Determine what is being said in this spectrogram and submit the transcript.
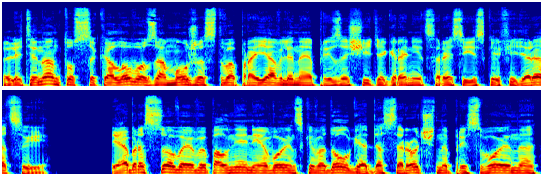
лейтенанту Соколову за мужество, проявленное при защите границ Российской Федерации, и образцовое выполнение воинского долга досрочно присвоено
